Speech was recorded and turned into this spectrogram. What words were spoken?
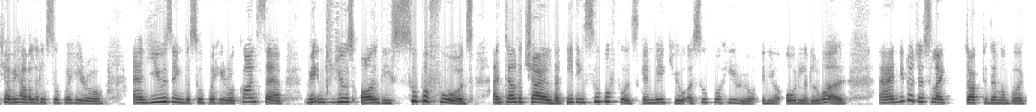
here we have a little superhero. And using the superhero concept, we introduce all these superfoods and tell the child that eating superfoods can make you a superhero in your own little world. And, you know, just like talk to them about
